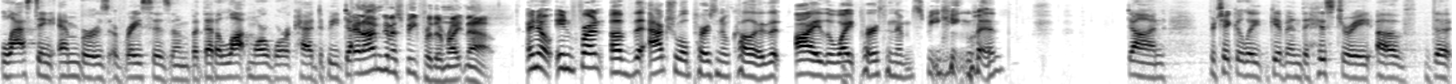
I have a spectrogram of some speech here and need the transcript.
lasting embers of racism, but that a lot more work had to be done. And I'm going to speak for them right now. I know, in front of the actual person of color that I, the white person, am speaking with. done, particularly given the history of the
